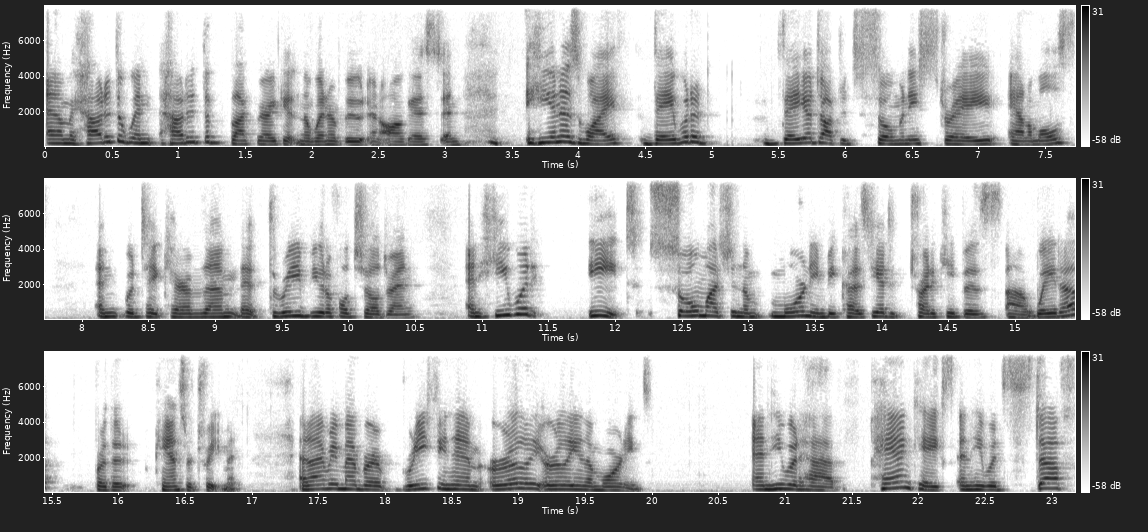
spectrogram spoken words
And I'm like, how did the win- how did the blackberry get in the winter boot in August? And he and his wife, they would have they adopted so many stray animals and would take care of them. They had three beautiful children, and he would eat so much in the morning because he had to try to keep his uh, weight up for the cancer treatment. And I remember briefing him early, early in the mornings, and he would have pancakes and he would stuff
